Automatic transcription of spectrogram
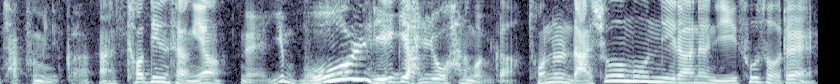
작품이니까. 아, 첫인상이요? 네. 이게 뭘 얘기하려고 하는 겁니까? 저는 라쇼몬이라는 이 소설을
